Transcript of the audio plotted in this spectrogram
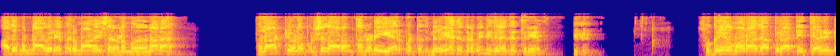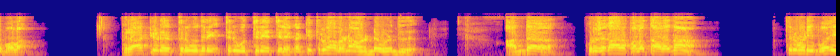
அது முன்னாவிலே பெருமாளை சரணம் போதனால பிராட்டியோட புருஷகாரம் தன்னுடைய ஏற்பட்டது. நிர்கேத கிருபின்னு இதுல இருந்து தெரியுது. சுக்ரீவ மகாராஜா பிராட்டி தேடிண்டு போலாம். பிராட்டியோட திருவுதிரை திருவுத்திரியத்திலே கட்டி திருவாபரணம் அவன்கிட்ட விழுந்தது. அந்த புருஷகார பலத்தால தான் திருவடி போய்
